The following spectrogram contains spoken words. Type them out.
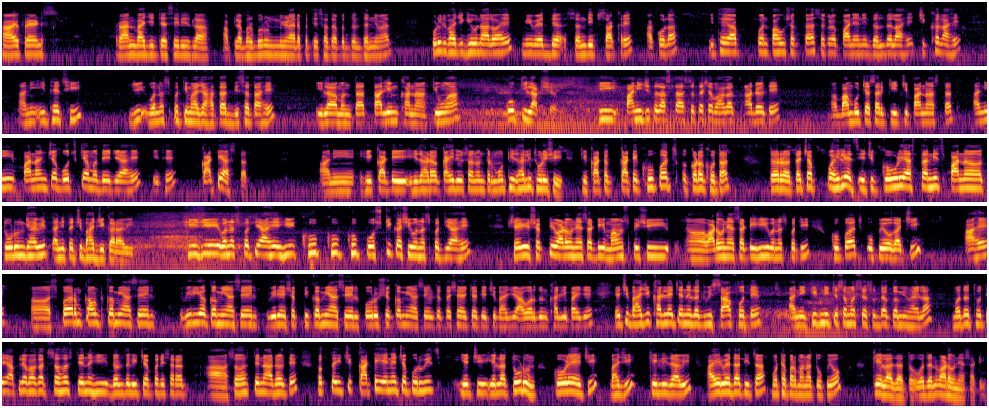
Hi friends. रानभाजीच्या सिरीजला आपल्या भरभरून मिळणाऱ्या प्रतिसादाबद्दल धन्यवाद. पुढील भाजी घेऊन आलो आहे मी वैद्य संदीप साखरे अकोला. इथे आपण पाहू शकता सगळं पाण्याने दलदल आहे चिखल आहे. आणि इथेच ही जी वनस्पती माझ्या हातात दिसत आहे हिला म्हणतात तालीमखाना किंवा कोकिलाक्ष. ही पाणी जिथं जास्त असतं तशा भागात आढळते. बांबूच्या सारखीची पानं असतात आणि पानांच्या बोचक्यामध्ये जे आहे इथे काटे असतात. आणि ही काटी ही झाडं काही दिवसानंतर मोठी झाली थोडीशी की काट काटे खूपच कडक होतात. तर त्याच्या पहिलेच याची कोवळी असतानाच पानं तोडून घ्यावीत आणि त्याची भाजी करावी. ही जी वनस्पती आहे ही खूप खूप खूप पौष्टिक अशी वनस्पती आहे. शरीर शक्ती वाढवण्यासाठी मांसपेशी वाढवण्यासाठी ही वनस्पती खूपच उपयोगाची आहे. स्पर्म काउंट कमी असेल वीर्य कमी असेल वीर्यशक्ती कमी असेल पौरुष्य कमी असेल तर तशा याच्यात याची भाजी आवर्जून खाल्ली पाहिजे. याची भाजी खाल्ल्याच्याने लघवी साफ होते आणि किडनीची समस्यासुद्धा कमी व्हायला मदत होते. आपल्या भागात सहजतेनं ही दलदलीच्या परिसरात सहजतेनं आढळते. फक्त हिची काटे येण्याच्या पूर्वीच याची याला तोडून कोवळ्या याची भाजी केली जावी. आयुर्वेदात तिचा मोठ्या प्रमाणात उपयोग केला जातो. वजन वाढवण्यासाठी.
